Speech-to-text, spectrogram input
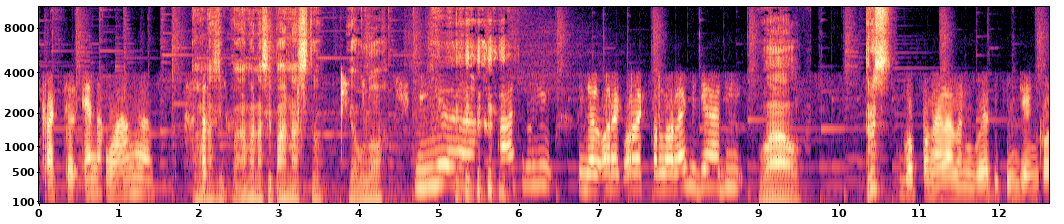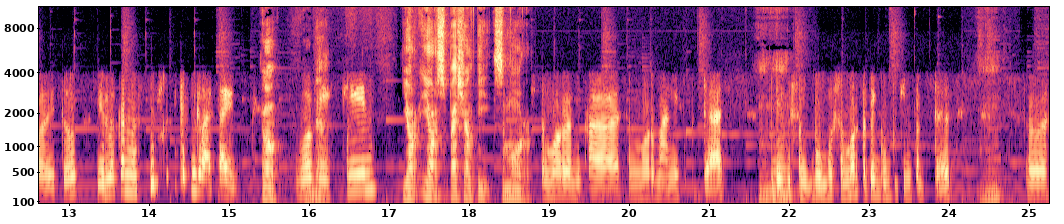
cracker enak banget sama nasi, sama nasi panas tuh. Ya Allah. iya asli tinggal orek-orek telur aja jadi Wow. Terus, gue pengalaman gue bikin jengkol itu ya lu kan kan ngerasain oh, gue bikin your your specialty semur. semur eh, semur manis pedas Mhm. jadi sem- bumbu semur tapi gue bikin pedas Mhm. Terus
